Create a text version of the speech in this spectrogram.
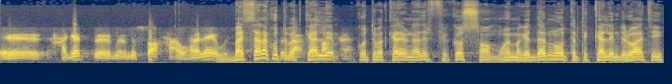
آه، حاجات مش صح أو هلاوس بس أنا كنت بتكلم. كنت بتكلم نادر في قصة مهمة جدا انه انت بتتكلم دلوقتي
